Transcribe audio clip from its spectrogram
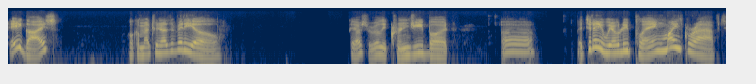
Hey guys, welcome back to another video. Okay, that was really cringy, but uh, but today we are going to be playing Minecraft.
